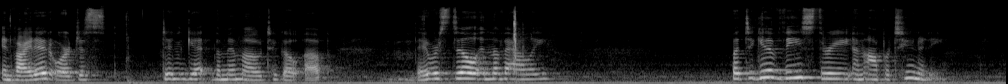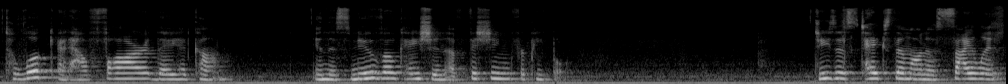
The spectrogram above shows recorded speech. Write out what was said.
invited or just didn't get the memo to go up, they were still in the valley. But to give these three an opportunity to look at how far they had come in this new vocation of fishing for people. Jesus takes them on a silent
